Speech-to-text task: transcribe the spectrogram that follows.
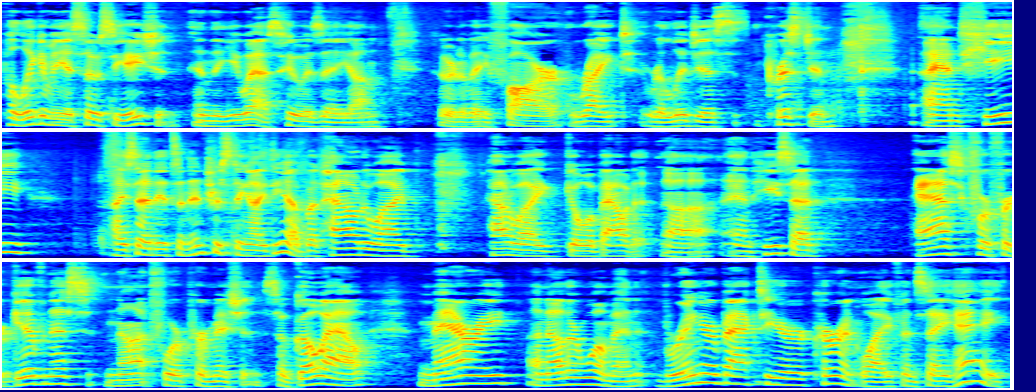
Polygamy Association in the U.S., who is a um, sort of a far right religious Christian. And he, I said, it's an interesting idea, but how do I, how do I go about it? Uh, and he said, ask for forgiveness, not for permission. So go out, marry another woman, bring her back to your current wife and say, Hey,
